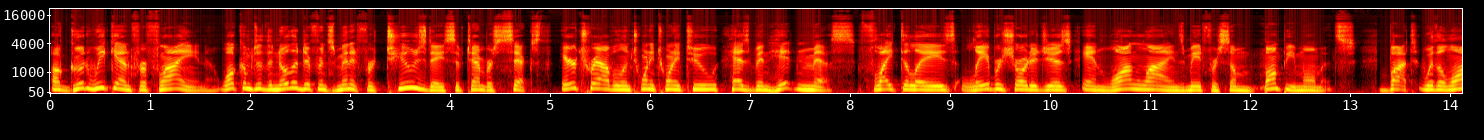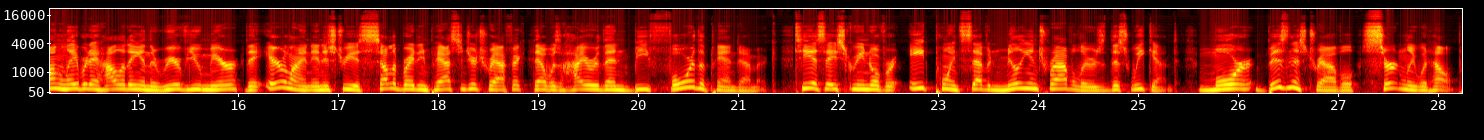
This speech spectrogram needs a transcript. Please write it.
A good weekend for flying. Welcome to the Know the Difference Minute for Tuesday, September 6th. Air travel in 2022 has been hit and miss. Flight delays, labor shortages, and long lines made for some bumpy moments. But with a long Labor Day holiday in the rearview mirror, the airline industry is celebrating passenger traffic that was higher than before the pandemic. TSA screened over 8.7 million travelers this weekend. More business travel certainly would help.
